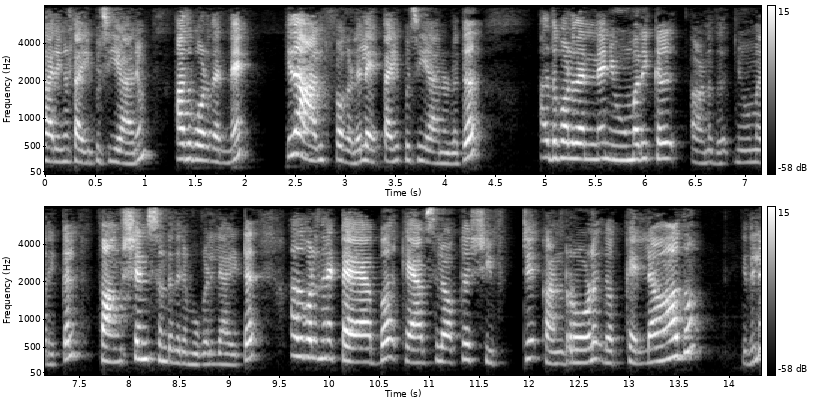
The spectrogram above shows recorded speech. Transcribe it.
കാര്യങ്ങൾ ടൈപ്പ് ചെയ്യാനും അതുപോലെ തന്നെ ഇത് ആൽഫകൾ അല്ലെ? ടൈപ്പ് ചെയ്യാനുള്ളത് അതുപോലെ തന്നെ ന്യൂമറിക്കൽ ആണിത്. ന്യൂമറിക്കൽ ഫങ്ഷൻസ് ഉണ്ട് ഇതിന് മുകളിലായിട്ട്. അതുപോലെ തന്നെ tab caps lock shift control ഇതൊക്കെ എല്ലാതും ഇതിൽ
